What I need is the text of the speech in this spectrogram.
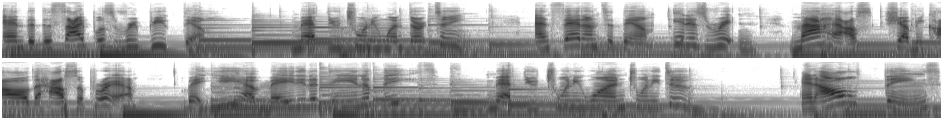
and the disciples rebuked them. Matthew 21 13, and said unto them, It is written, My house shall be called the house of prayer, but ye have made it a den of thieves. Matthew 21 22. And all things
